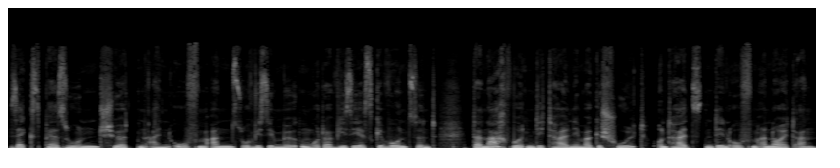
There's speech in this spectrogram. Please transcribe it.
Sechs Personen schürten einen Ofen an, so wie sie mögen oder wie sie es gewohnt sind. Danach wurden die Teilnehmer geschult und heizten den Ofen erneut an,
